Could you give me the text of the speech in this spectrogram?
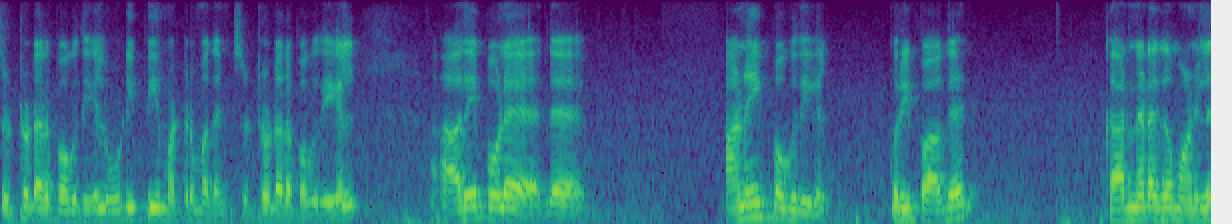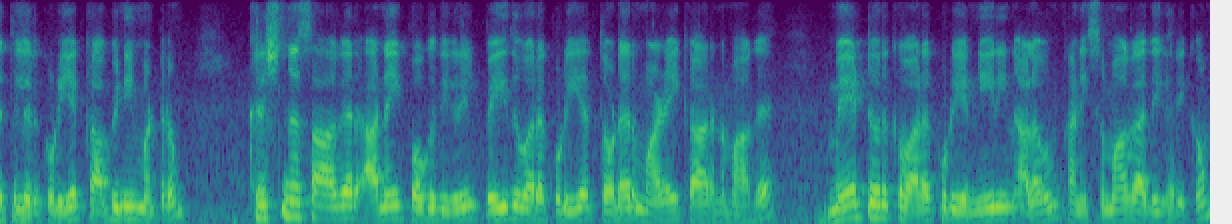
சுற்றுடர பகுதிகள் உடுப்பி மற்றும் அதன் சுற்றுடர பகுதிகள் அதே போல இந்த அணை பகுதிகள் குறிப்பாக கர்நாடக மாநிலத்தில் இருக்கக்கூடிய கபினி மற்றும் கிருஷ்ணசாகர் அணை பகுதிகளில் பெய்து வரக்கூடிய தொடர் மழை காரணமாக மேட்டூருக்கு வரக்கூடிய நீரின் அளவும் கணிசமாக அதிகரிக்கும்.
